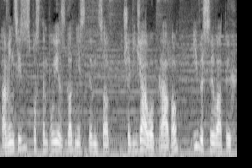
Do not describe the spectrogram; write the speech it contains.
A więc Jezus postępuje zgodnie z tym, co przewidziało prawo i wysyła tych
